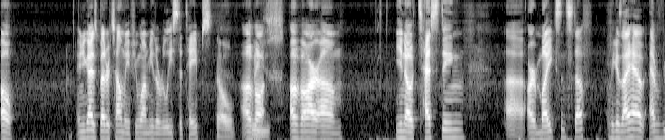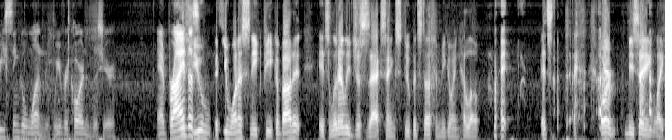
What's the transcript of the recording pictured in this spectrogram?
Oh, and you guys better tell me if you want me to release the tapes. No, of please. Our, of our, um, you know, testing uh, our mics and stuff because I have every single one we've recorded this year. And Brian if does. You, if you want a sneak peek about it, it's literally just Zach saying stupid stuff and me going hello. It's or me saying like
